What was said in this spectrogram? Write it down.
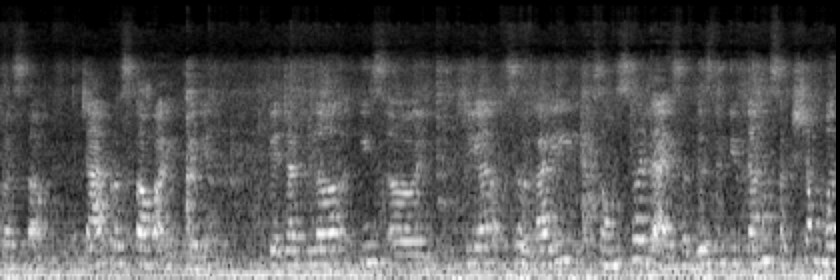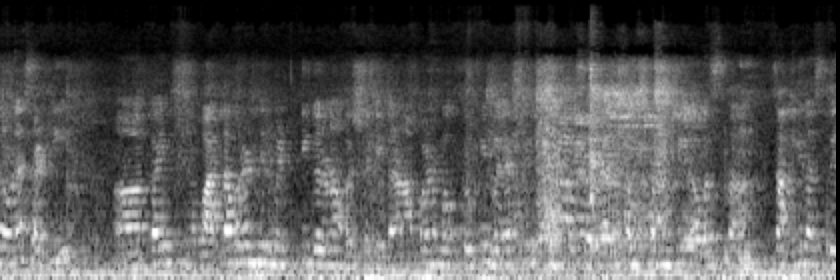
प्रस्ताव चार प्रस्ताव पारित केले. त्याच्यातलं की जी सहकारी संस्था ज्या आहेत सद्यस्थितीत त्यांना सक्षम बनवण्यासाठी काही वातावरण निर्मिती करणं आवश्यक आहे. कारण आपण बघतो की बऱ्याच ठिकाणी सहकारी संस्थांची अवस्था चांगली नसते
